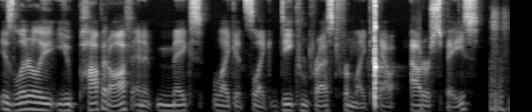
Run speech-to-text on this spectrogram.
is literally you pop it off and it makes like it's like decompressed from like out, outer space.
